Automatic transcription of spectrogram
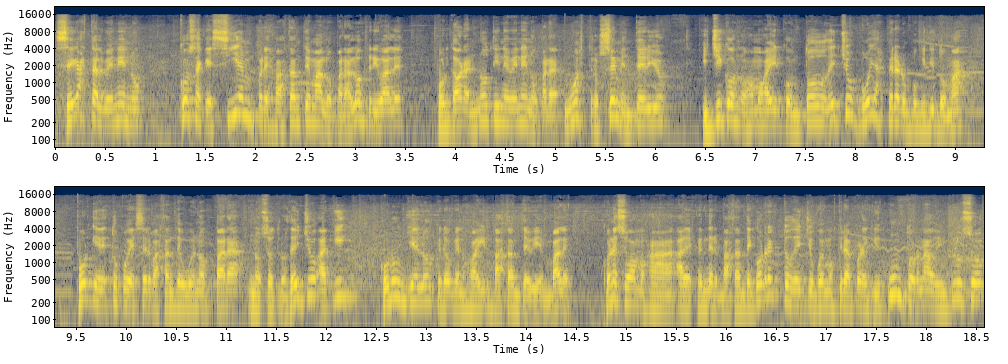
Se gasta el veneno, cosa que siempre es bastante malo para los rivales, porque ahora no tiene veneno para nuestro cementerio. Y chicos, nos vamos a ir con todo. De hecho, voy a esperar un poquitito más porque esto puede ser bastante bueno para nosotros. De hecho, aquí con un hielo creo que nos va a ir bastante bien, ¿vale? Con eso vamos a, defender bastante correcto. De hecho, podemos tirar por aquí un tornado incluso.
